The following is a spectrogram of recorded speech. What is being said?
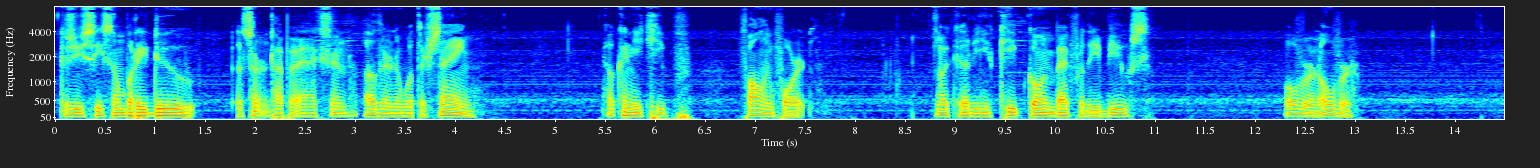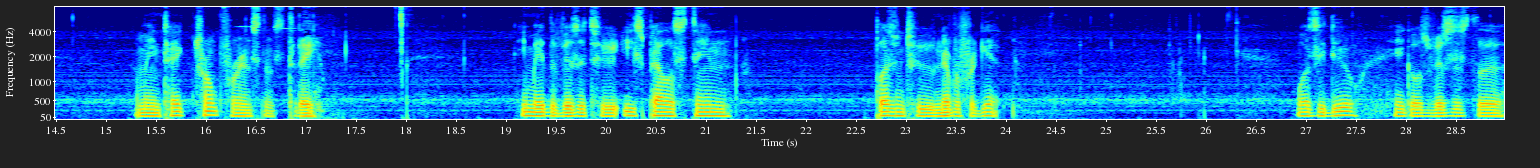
Because you see somebody do a certain type of action other than what they're saying. How can you keep falling for it? Why could you keep going back for the abuse over and over? I mean, take Trump for instance today. He made the visit to East Palestine pleasant to never forget. What does he do? He goes visits the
